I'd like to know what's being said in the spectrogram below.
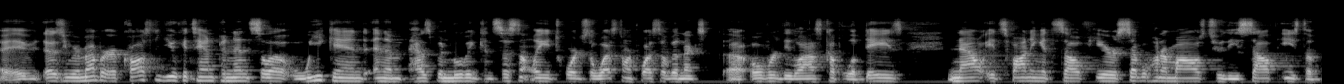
As you remember, across the Yucatan Peninsula weakened and has been moving consistently towards the west northwest over the next uh, over the last couple of days. Now it's finding itself here several hundred miles to the southeast of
